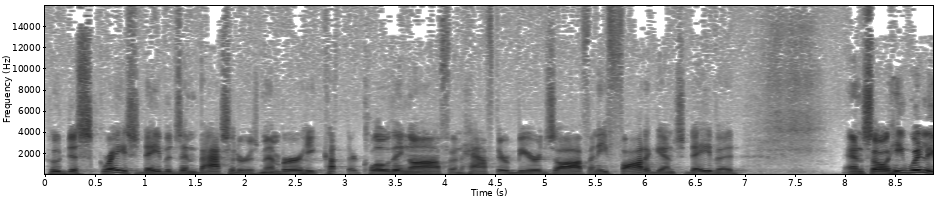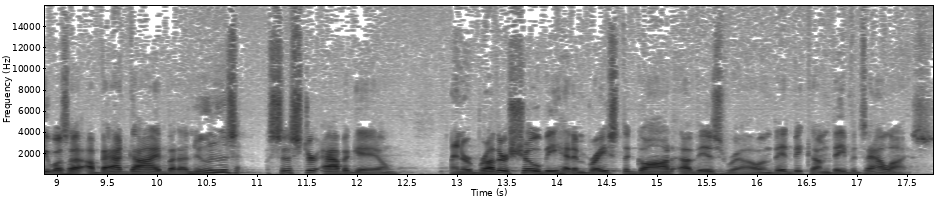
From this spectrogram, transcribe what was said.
who disgraced David's ambassadors. Remember, he cut their clothing off and half their beards off, and he fought against David. And so he really was a, a bad guy, but Hanun's sister Abigail and her brother Shobi had embraced the God of Israel, and they'd become David's allies.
